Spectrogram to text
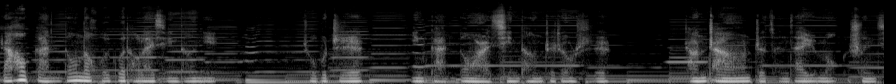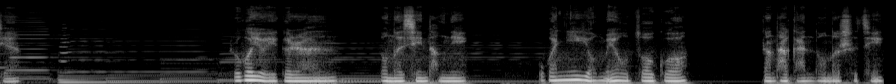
然后感动的回过头来心疼你。殊不知，因感动而心疼这种事，常常只存在于某个瞬间。如果有一个人懂得心疼你，不管你有没有做过让他感动的事情，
